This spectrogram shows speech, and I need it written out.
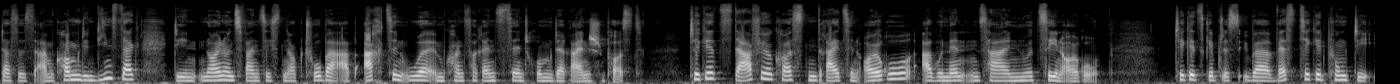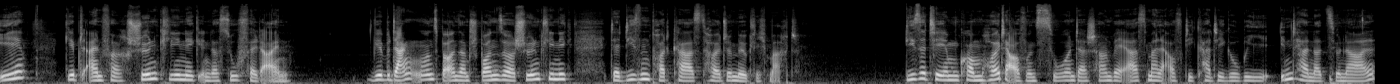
Das ist am kommenden Dienstag, den 29. Oktober ab 18 Uhr im Konferenzzentrum der Rheinischen Post. Tickets dafür kosten 13 Euro, Abonnenten zahlen nur 10 Euro. Tickets gibt es über westticket.de, gebt einfach Schönklinik in das Suchfeld ein. Wir bedanken uns bei unserem Sponsor Schönklinik, der diesen Podcast heute möglich macht. Diese Themen kommen heute auf uns zu und da schauen wir erstmal auf die Kategorie international.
